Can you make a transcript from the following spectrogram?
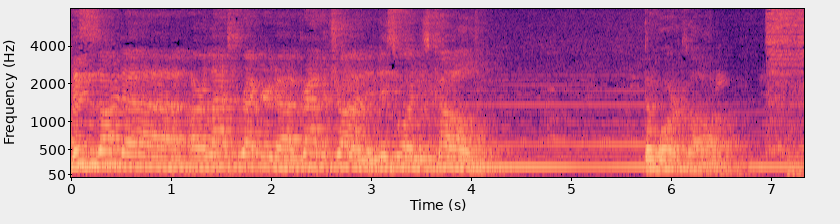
This is on the, our last record, uh, Gravitron, and this one is called The War Claw.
